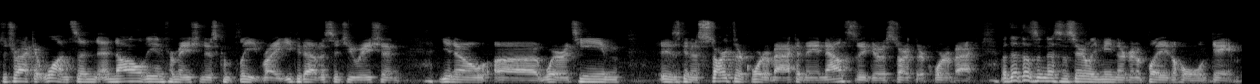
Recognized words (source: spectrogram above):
to track at once. And and not all the information is complete, right? You could have a situation, you know, uh, where a team is going to start their quarterback and they announce going to start their quarterback. But that doesn't necessarily mean they're going to play the whole game,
